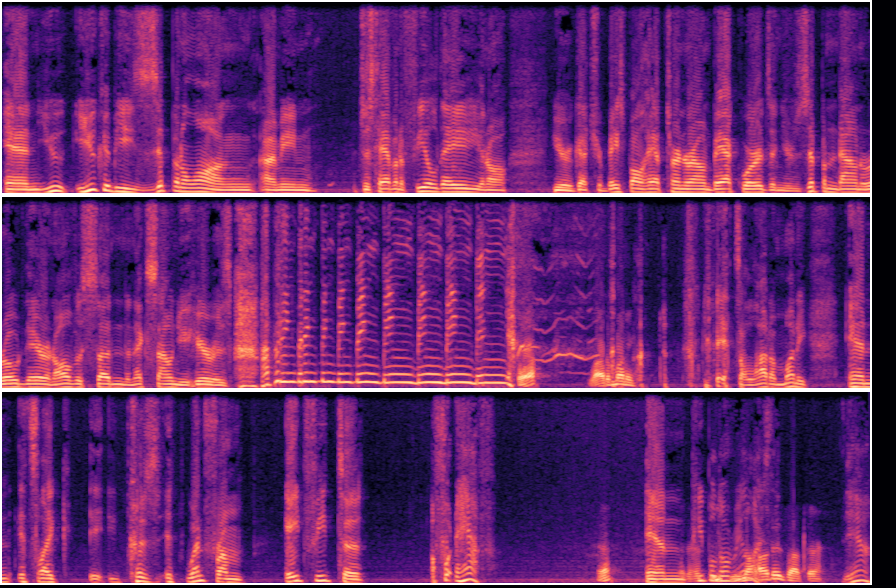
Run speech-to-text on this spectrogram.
and you you could be zipping along. I mean, just having a field day. You know, you've got your baseball hat turned around backwards, and you're zipping down the road there, and all of a sudden, the next sound you hear is ah, bing bing bing bing bing bing bing bing bing. Yeah, a lot of money. it's a lot of money, and it's like because it, went from eight feet to a foot and a half. Yeah. And people don't You know how realize. it is out there. Yeah.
